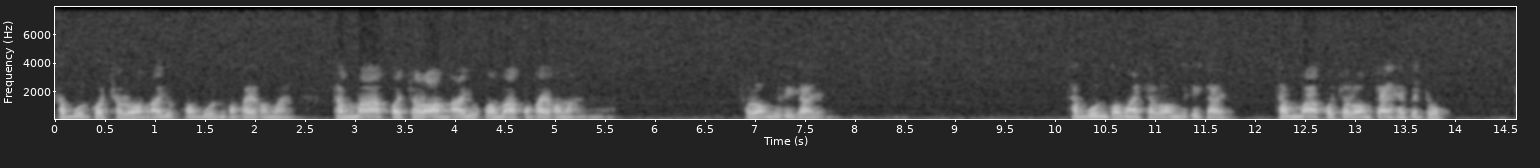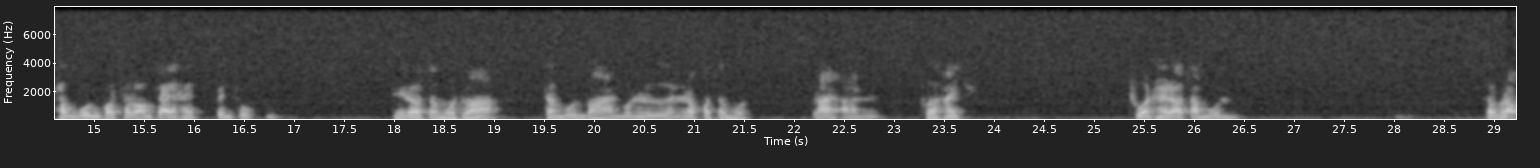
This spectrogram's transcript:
ทำบุญก็ฉลองอายุของบุญของใครของมันทำบาปก็ฉลองอายุของบาปของใครของมัน ฉลองอยู่ที่ใจทำบุญก็มาฉลองอยู่ที่ใจทำบาปก็ฉลองใจให้เป็นทุกข์ทำบุญก็ฉลองใจให้เป็นสุข ที่เราสมมติว่า ทำบุญบ้านบุญเรือนเราก็สมมติหลายอันเพื่อให้ ชวนให้เราทำบุญสำหรับ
